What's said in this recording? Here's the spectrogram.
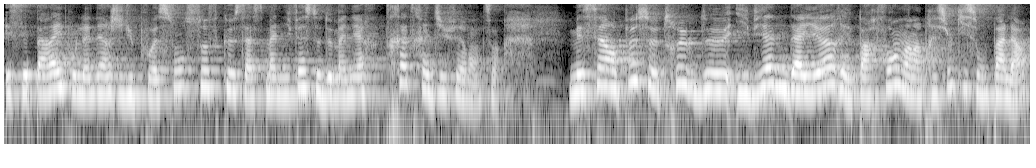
et c'est pareil pour l'énergie du Poisson, sauf que ça se manifeste de manière très très différente. Mais c'est un peu ce truc de ils viennent d'ailleurs et parfois on a l'impression qu'ils sont pas là.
